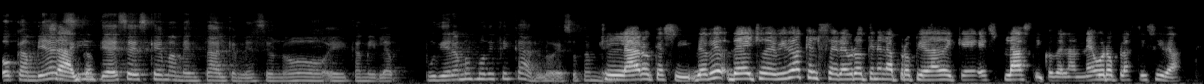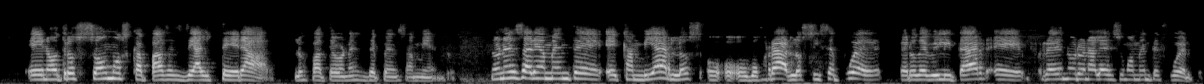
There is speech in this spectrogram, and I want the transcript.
O cambiar, Cintia, ese esquema mental que mencionó eh, Camila, ¿pudiéramos modificarlo eso también? Claro que sí. De, hecho, debido a que el cerebro tiene la propiedad de que es plástico, de la neuroplasticidad, en otros somos capaces de alterar los patrones de pensamiento. No necesariamente eh, cambiarlos o, borrarlos, sí se puede, pero debilitar eh, redes neuronales es sumamente fuerte.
